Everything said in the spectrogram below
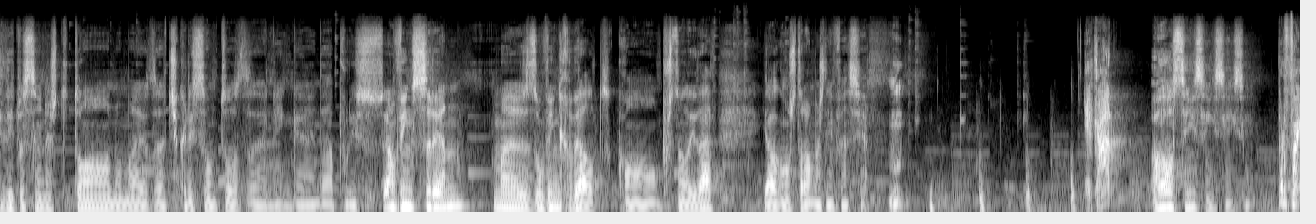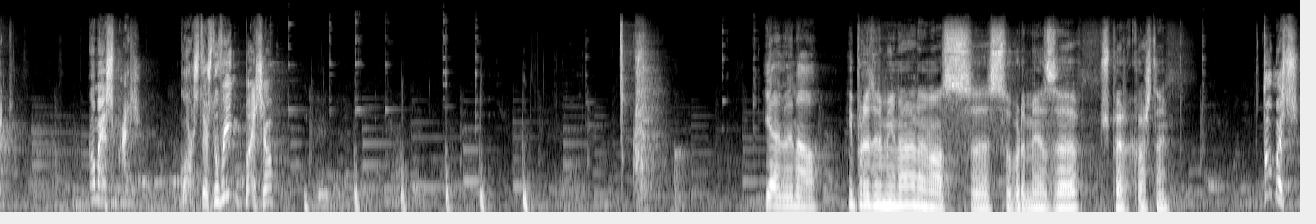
Que dito assim neste tom, no meio da descrição toda, ninguém dá por isso. É um vinho sereno, mas um vinho rebelde, com personalidade e alguns traumas de infância. É caro? Oh, sim, sim, sim, sim. Perfeito. Não mexe mais. Gostas do vinho, paixão? Já não é mau. E para terminar a nossa sobremesa, espero que gostem. Então, mas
